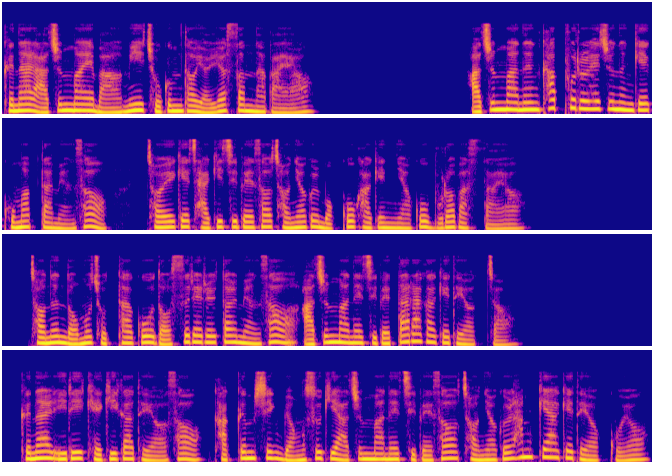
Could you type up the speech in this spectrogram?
그날 아줌마의 마음이 조금 더 열렸었나 봐요. 아줌마는 카풀을 해주는 게 고맙다면서 저에게 자기 집에서 저녁을 먹고 가겠냐고 물어봤어요. 저는 너무 좋다고 너스레를 떨면서 아줌마네 집에 따라가게 되었죠. 그날 일이 계기가 되어서 가끔씩 명숙이 아줌마네 집에서 저녁을 함께하게 되었고요.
